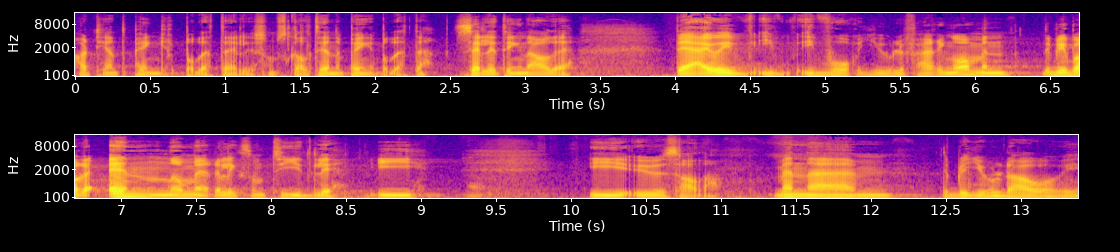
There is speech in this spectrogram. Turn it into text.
har tjent penger på dette, eller som skal tjene penger på dette. Selge ting da, og det, det er jo i, i, i vår julefeiring òg, men det blir bare enda mer liksom tydelig i, i USA, da. Men eh, det ble jul da òg. Vi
